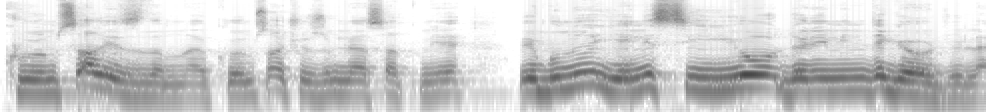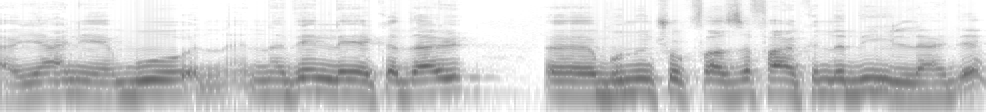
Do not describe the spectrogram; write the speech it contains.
kurumsal yazılımlar, kurumsal çözümler satmaya ve bunu yeni CEO döneminde gördüler. Yani bu Nadelle'ye kadar bunun çok fazla farkında değillerdi.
